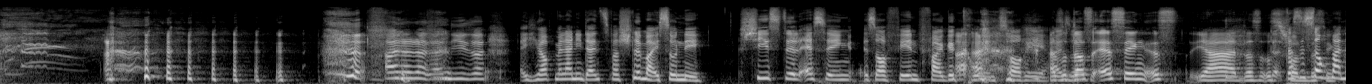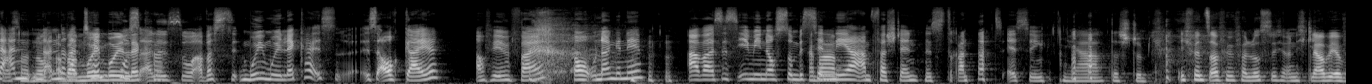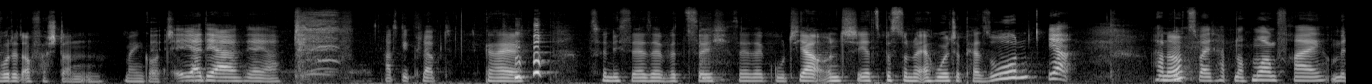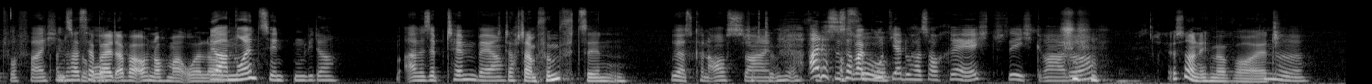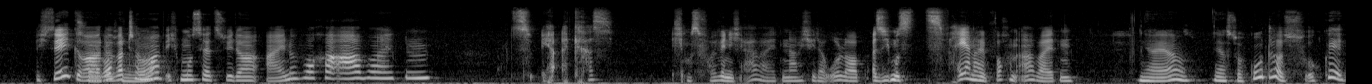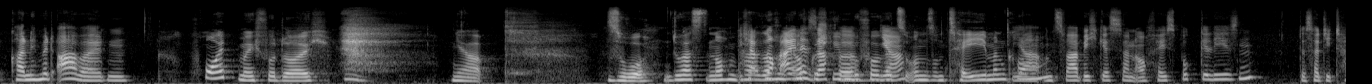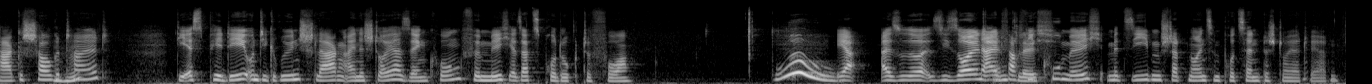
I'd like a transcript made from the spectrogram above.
ich glaube, Melanie, deins war schlimmer. Ich so, nee. She's Still Essing ist auf jeden Fall gekrönt, sorry. Also, also das Essing ist, ja, das ist das schon Das ist doch mal eine, ein anderer Tempus muy, muy alles so. Aber Muy Muy Lecker ist, ist auch geil. Auf jeden Fall. Auch unangenehm. aber es ist irgendwie noch so ein bisschen aber, näher am Verständnis dran als Essing. ja, das stimmt. Ich finde es auf jeden Fall lustig und ich glaube, ihr wurdet auch verstanden. Mein Gott. Ja, der, ja, ja. Hat geklappt. Geil. Das finde ich sehr, sehr witzig. Sehr, sehr gut. Ja, und jetzt bist du eine erholte Person. Ja. Hab, ne? noch, zwei, hab noch morgen frei und Mittwoch fahre ich und ins Und du hast Büro. ja bald aber auch noch mal Urlaub. Ja, am 19. wieder. Aber September. Ich dachte am 15. Ja, das kann auch sein. Ah, das ist Ach aber so. gut. Ja, du hast auch recht. Sehe ich gerade. ist noch nicht mehr weit. Nö. Ich sehe gerade, warte ne? mal, ich muss jetzt wieder eine Woche arbeiten. Ja, krass. Ich muss voll wenig arbeiten, da habe ich wieder Urlaub. Also ich muss zweieinhalb Wochen arbeiten. Ja, ja. Ja, ist doch gut. Das ist okay, kann ich mitarbeiten. Freut mich für dich. Ja. So, du hast noch ein paar noch Sachen eine aufgeschrieben, Sache, bevor ja. wir zu unseren Themen kommen. Ja, und zwar habe ich gestern auf Facebook gelesen, das hat die Tagesschau Mhm. geteilt. Die SPD und die Grünen schlagen eine Steuersenkung für Milchersatzprodukte vor. Woo. Ja, also sie sollen einfach Endlich. wie Kuhmilch mit 7 statt 19 Prozent besteuert werden.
